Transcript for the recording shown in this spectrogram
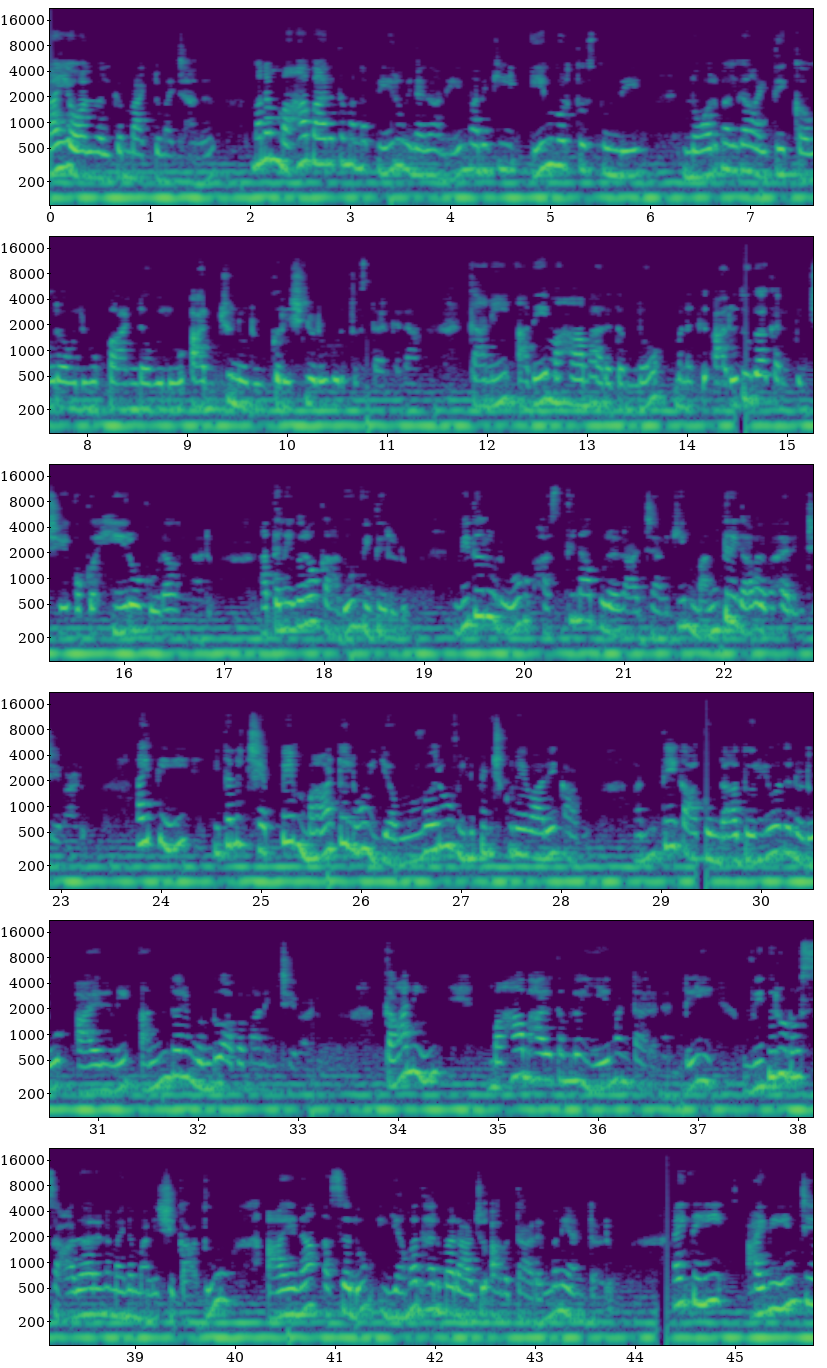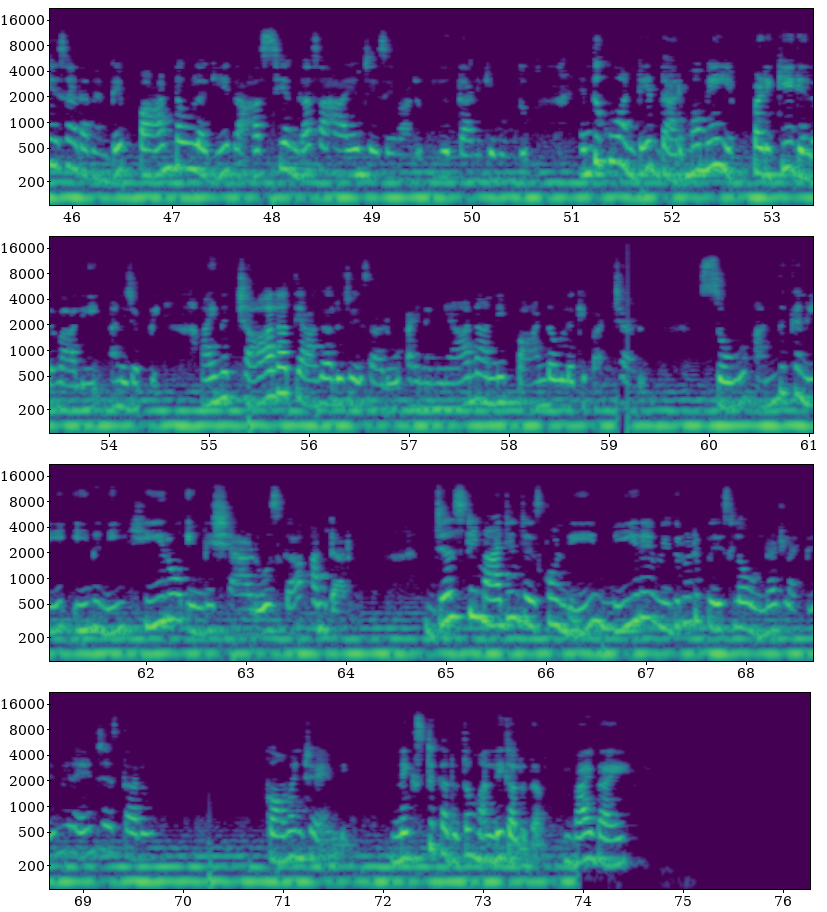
Hi all welcome back to my channel మనం మహాభారతం అన్న పేరు వినగానే మనకి ఏం గుర్తొస్తుంది? నార్మల్గా అయితే కౌరవులు పాండవులు అర్జునుడు కృష్ణుడు గుర్తొస్తారు కదా. కానీ అదే మహాభారతంలో మనకు అరుదుగా కనిపించే ఒక హీరో కూడా ఉన్నారు. అతనెవరో కాదు విదురుడు. విదురుడు హస్తినాపుర రాజ్యానికి మంత్రిగా వ్యవహరించేవాడు. అయితే ఇతను చెప్పే మాటలు ఎవ్వరూ వినిపించుకునేవారే కాదు. అంతేకాకుండా దుర్యోధనుడు ఆయనని అందరి ముందు అవమానించేవాడు. కానీ మహాభారతంలో ఏమంటారనంటే విదురుడు సాధారణమైన మనిషి కాదు ఆయన అసలు యమధర్మరాజు అవతారం అని అంటారు. అయితే ఆయన ఏం చేశాడనంటే పాండవులకి రహస్యంగా సహాయం చేసేవాడు యుద్ధానికి ముందు. ఎందుకు అంటే ధర్మమే ఎప్పటికీ గెలవాలి అని చెప్పి. ఆయన చాలా త్యాగాలు చేశాడు. ఆయన జ్ఞానాన్ని పాండవులకి పంచాడు. సో అందుకని ఈయనని హీరో ఇన్ ది షాడోస్గా అంటారు. జస్ట్ ఇమాజిన్ చేసుకోండి మీరే విదురుడి ప్లేస్లో ఉన్నట్లయితే మీరు ఏం చేస్తారు? కామెంట్ చేయండి. నెక్స్ట్ కథతో మళ్ళీ కలుద్దాం. Bye bye.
